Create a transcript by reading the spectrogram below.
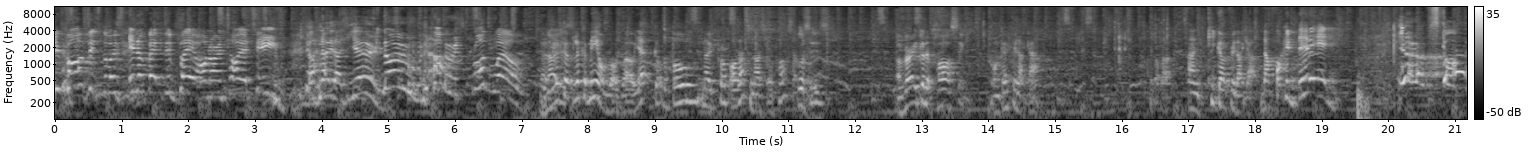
You passed it to the most ineffective player on our entire team. Yeah, I know that's you. No, no, it's Rodwell. look, at, look at me on Rodwell. Yep, got the ball, no problem. Oh, that's a nice little pass. Of course it is. I'm very good at passing. Come on, go through that gap. like that. And keep going through that gap. Now fucking hit it in! You have scored!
